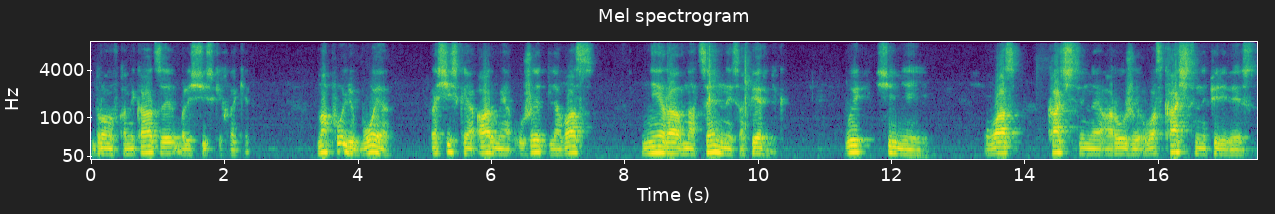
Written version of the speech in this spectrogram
дронов камикадзе, баллистических ракет. На поле боя российская армия уже для вас неравноценный соперник. Вы сильнее, у вас качественное оружие, у вас качественный перевес.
